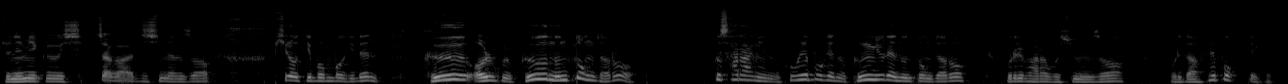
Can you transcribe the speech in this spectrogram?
주님이 그 십자가 지시면서 피로 뒤범벅이 된 그 얼굴, 그 눈동자로 그 사랑의 눈, 그 회복의 눈, 극률의 눈동자로 우리를 바라보시면서 우리가 회복되기를,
